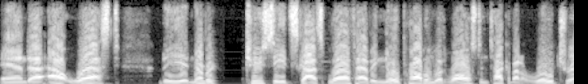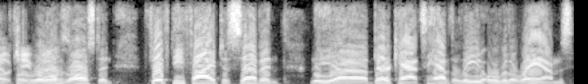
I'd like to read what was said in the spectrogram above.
And uh, out west, the number two seed Scotts Bluff having no problem with Ralston. Talk about a road trip Oh, for Ralston. 55 to seven. The uh, Bearcats have the lead over the Rams.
